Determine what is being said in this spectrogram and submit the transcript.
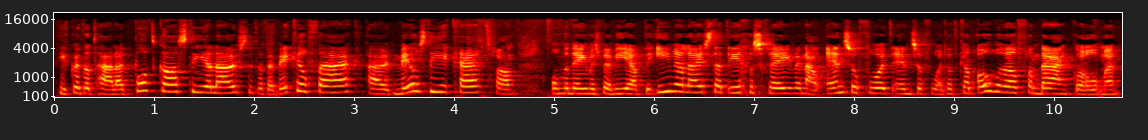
Je kunt dat halen uit podcasts die je luistert. Dat heb ik heel vaak. Uit mails die je krijgt van ondernemers bij wie je op de e-maillijst staat ingeschreven. Nou, enzovoort, enzovoort. Dat kan overal vandaan komen.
